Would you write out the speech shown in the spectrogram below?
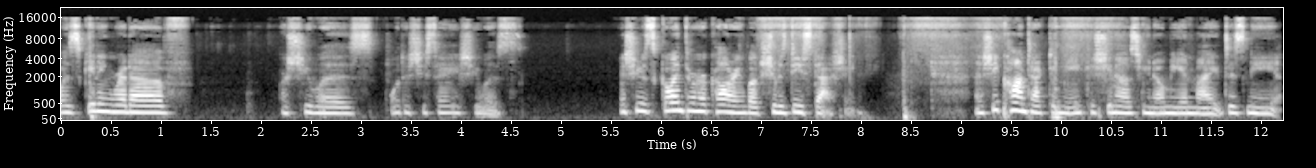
was getting rid of, or she was, what did she say? She was, she was going through her coloring book. She was destashing. And she contacted me because she knows, you know, me and my Disney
